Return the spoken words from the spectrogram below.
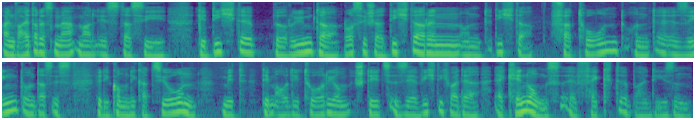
Ein weiteres Merkmal ist, dass sie Gedichte berühmter russischer Dichterinnen und Dichter vertont und äh, singt und das ist für die Kommunikation mit dem Auditorium stets sehr wichtig, weil der Erkennungseffekt bei diesen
